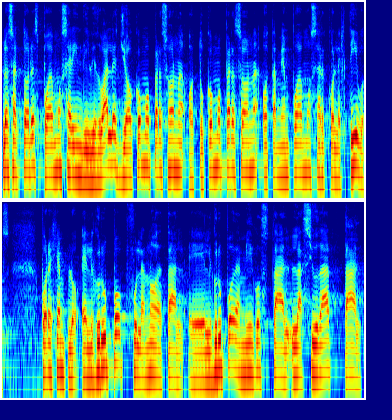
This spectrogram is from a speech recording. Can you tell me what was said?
Los actores podemos ser individuales, yo como persona o tú como persona, o también podemos ser colectivos. Por ejemplo, el grupo fulano de tal, el grupo de amigos tal, la ciudad tal,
